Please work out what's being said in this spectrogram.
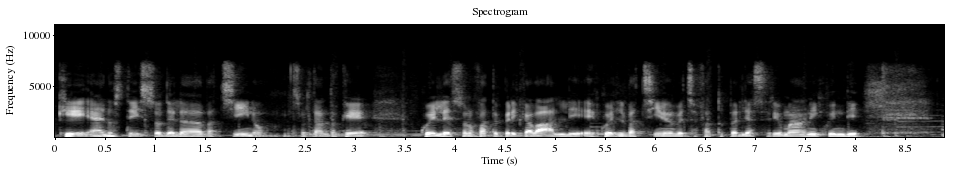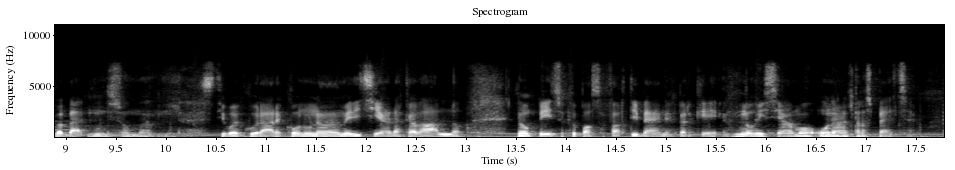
che è lo stesso del vaccino, soltanto che quelle sono fatte per i cavalli e quel vaccino invece è fatto per gli esseri umani, quindi vabbè, insomma, se ti vuoi curare con una medicina da cavallo, non penso che possa farti bene perché noi siamo un'altra specie.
